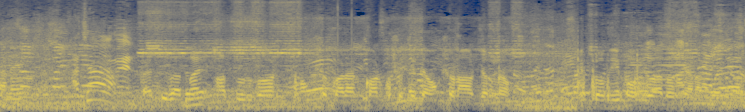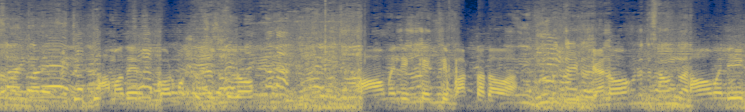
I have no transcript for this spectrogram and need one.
এখানে। আচ্ছা। ফ্যাসিবাদের আতুরঘর ধ্বংস করার কর্মসূচিতে অংশ নেওয়ার জন্য বিপ্লবী অভিবাদন জানাব আমাদের কর্মসূচি ছিল আওয়ামী লীগকে একটি বার্তা দেওয়া, যেন আওয়ামী লীগ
